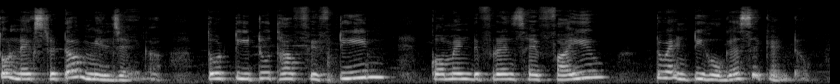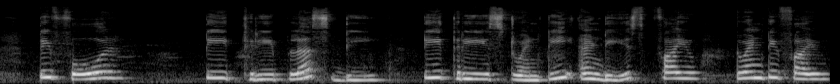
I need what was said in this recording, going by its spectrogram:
तो नेक्स्ट टर्म मिल जाएगा। तो टी टू था फिफ्टीन कॉमन डिफरेंस है फाइव ट्वेंटी हो गया second term T four T three plus D T three is twenty and D is five twenty five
